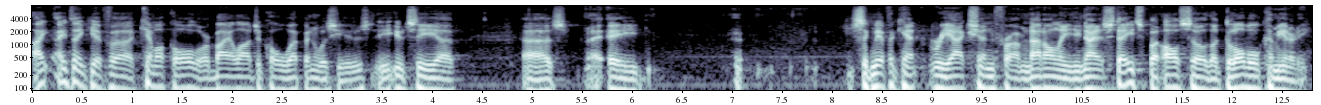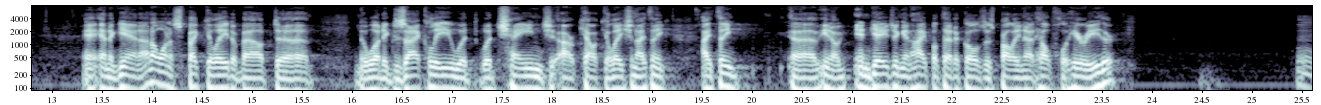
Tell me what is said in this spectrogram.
I, I think if a chemical or biological weapon was used, you'd see a, a, a significant reaction from not only the United States, but also the global community. And, again, I don't want to speculate about uh, what exactly would, would change our calculation. I think, I think uh, you know, engaging in hypotheticals is probably not helpful here either. Hmm.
